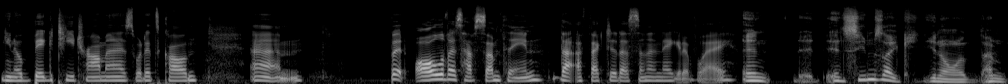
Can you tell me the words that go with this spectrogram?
you know, big T trauma is what it's called. Um, but all of us have something that affected us in a negative way. And it, it seems like, you know, I'm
